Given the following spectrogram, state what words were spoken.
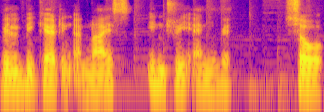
will be getting a nice entry anyway. So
